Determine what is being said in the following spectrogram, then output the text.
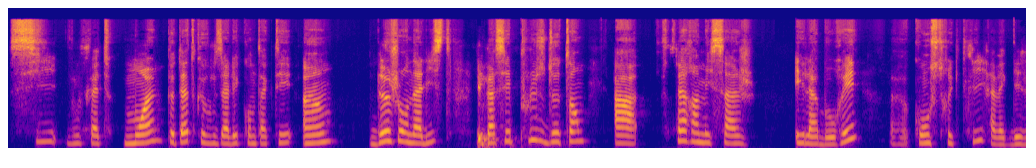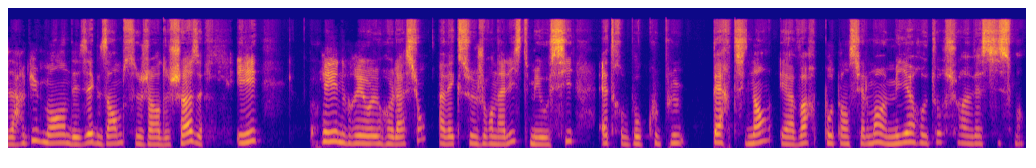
si vous faites moins, peut-être que vous allez contacter un, deux journalistes et passer plus de temps à faire un message élaboré, euh, constructif, avec des arguments, des exemples, ce genre de choses, et créer une vraie relation avec ce journaliste, mais aussi être beaucoup plus pertinent et avoir potentiellement un meilleur retour sur investissement.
